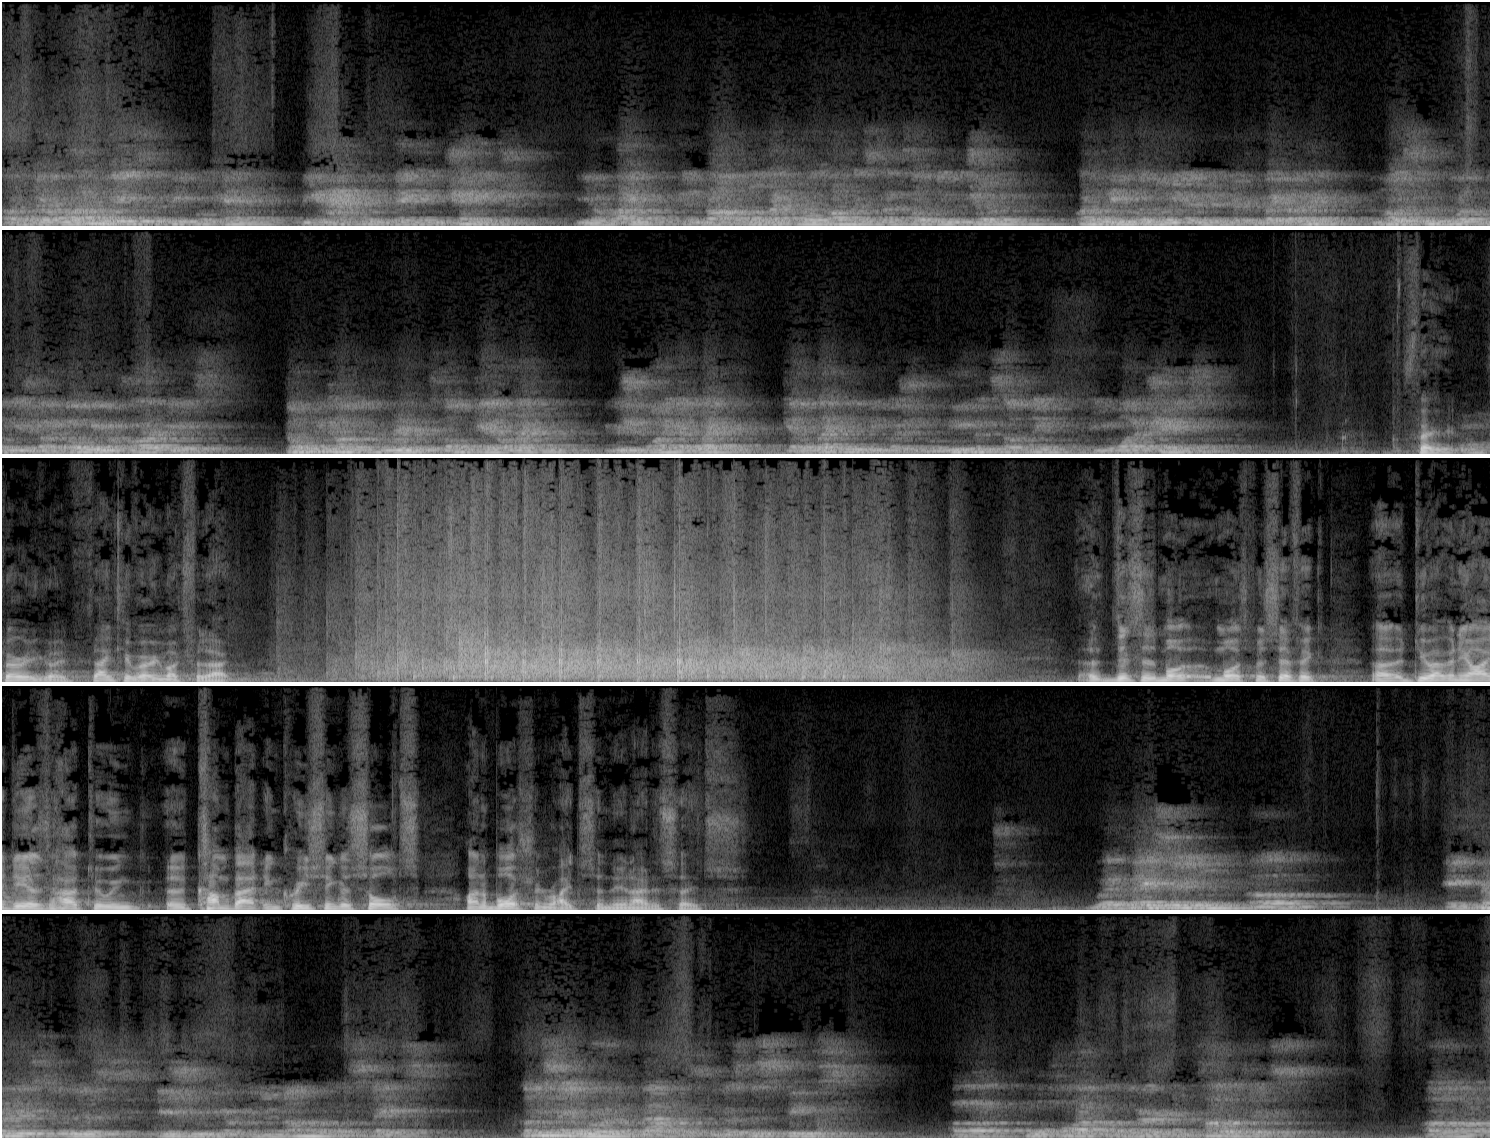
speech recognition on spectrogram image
Uh, there are a lot of ways that people can be active in making change. You know, I involved in electoral politics, and that's totally legitimate. Other people are doing it in a different way. But I think the most important thing is you got to go where your heart is. Don't become a careerist. Don't get elected because you want to get elected. Get elected because you believe in something and you want to change something. Very, very good. Thank you very much for that. This is more, more specific. Uh, do you have any ideas how to in, uh, combat increasing assaults on abortion rights in the United States? We're facing uh, a very serious issue here in a number of states. Let me say a word about this because this speaks uh, to the heart of American politics. Uh,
